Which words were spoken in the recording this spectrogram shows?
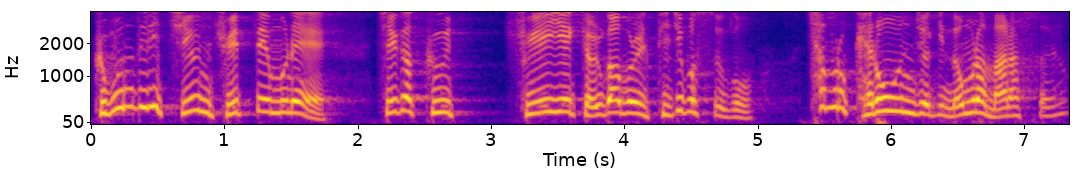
그분들이 지은 죄 때문에 제가 그 죄의 결과물을 뒤집어 쓰고 참으로 괴로운 적이 너무나 많았어요.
